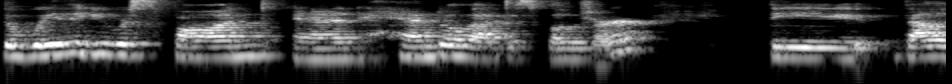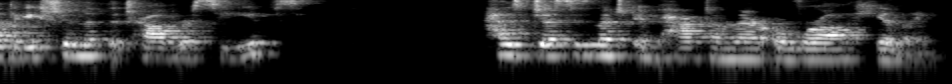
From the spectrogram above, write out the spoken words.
the way that you respond and handle that disclosure, the validation that the child receives, has just as much impact on their overall healing.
